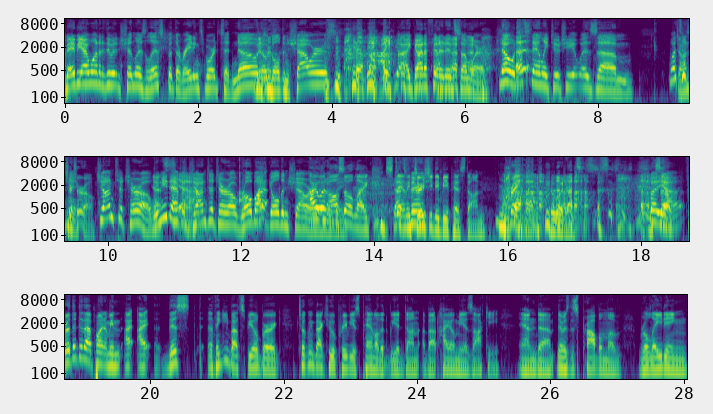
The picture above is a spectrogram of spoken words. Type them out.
Maybe I wanted to do it in Schindler's List, but the ratings board said no, no golden showers. I, I got to fit it in somewhere. No, not Stanley Tucci. It was um, what's John his name? Turturro. John Turturro. We Yes. need to have Yeah. a John Turturro robot I- golden shower. I in the would movie. also like Stanley very- Tucci to be pissed on. Frankly, Who wouldn't? but so yeah, further to that point, I mean, I, I this uh, thinking about Spielberg took me back to a previous panel that we had done about Hayao Miyazaki, and uh, there was this problem of relating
